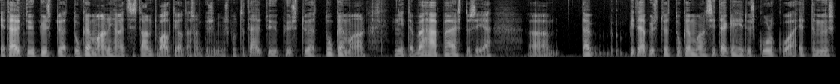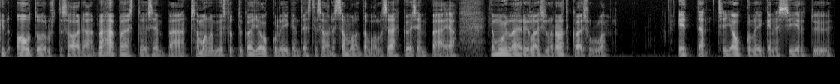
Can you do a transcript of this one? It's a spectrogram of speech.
Ja täytyy pystyä tukemaan, ihan itse on nyt valtiotason kysymys, mutta täytyy pystyä tukemaan niitä vähäpäästöisiä tai pitää pystyä tukemaan sitä kehityskulkua, että myöskin autoilusta saadaan vähäpäästöisempää, samalla myös totta kai joukkoliikenteestä saada samalla tavalla sähköisempää ja, ja muilla erilaisilla ratkaisulla – että se joukkoliikenne siirtyy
